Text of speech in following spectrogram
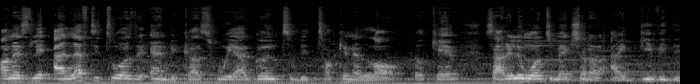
Honestly, I left it towards the end because we are going to be talking a lot, okay? So I really want to make sure that I give it the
